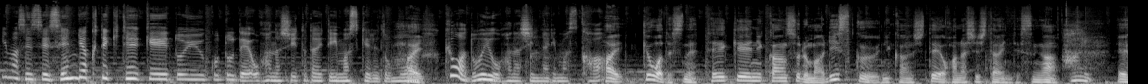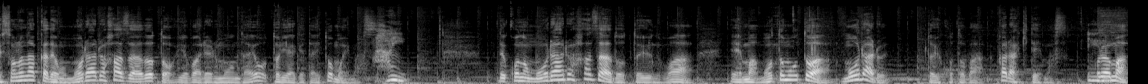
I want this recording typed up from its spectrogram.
今先生戦略的提携ということでお話しいただいていますけれども、はい、今日はどういうお話になりますか？はい。今日はですね提携に関するまあリスクに関してお話ししたいんですが、はい、えー、その中でもモラルハザードと呼ばれる問題を取り上げたいと思います。はいでこのモラルハザードというのはもともとはモラルという言葉から来ています。これはまあ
